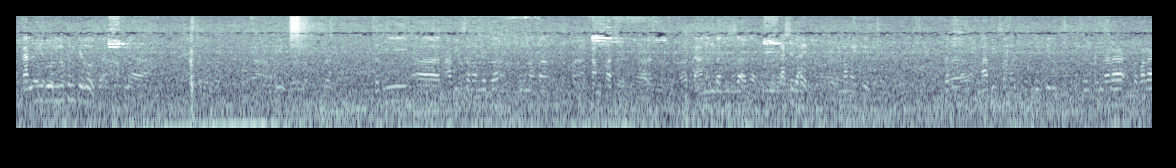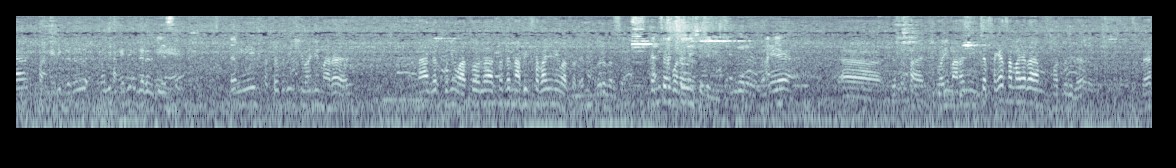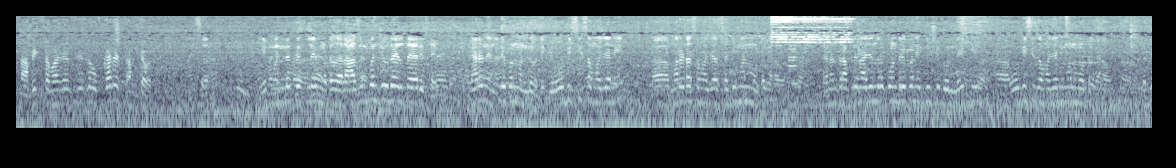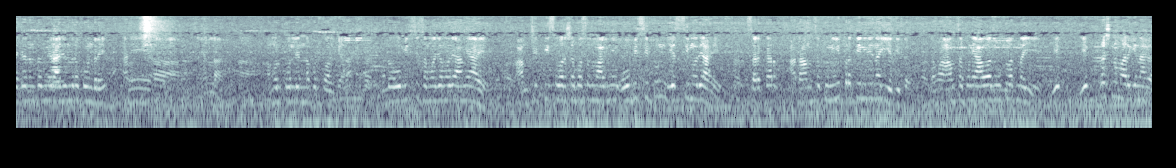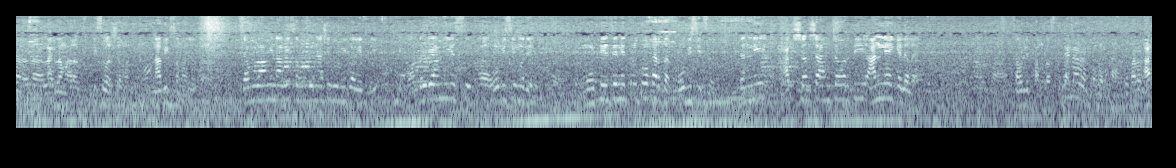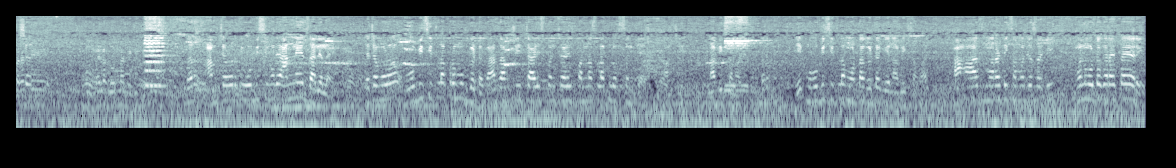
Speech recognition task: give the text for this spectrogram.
काल मी बोलणं पण केलं होतं आपल्या. तर मी नाभिक समाजाचा पूर्णतः अं, काम महाराष्ट्रात त्या आनंदाची काशीद आहेत त्यांना माहिती आहे. तर नाभिक समाज देखील तुम्हाला तुम्हाला सांगायची गरज म्हणजे सांगायची गरज नाही आहे तर की छत्रपती शिवाजी महाराज ना जर कोणी वाचवलं असतं तर नाभिक समाजाने वाचवलं ना बरोबर सर त्यांचं. म्हणजे जसं शिवाजी महाराजांनी सगळ्या समाजाला महत्त्व दिलं. तर नाभिक समाजाचे तर उपकार आहेत आमच्यावर. सर हे म्हणलं तेच लय मोठं झालं. अजून पण जीव द्यायला तयारीच आहे कारण आहे ना ते पण म्हणले होते की ओबीसी समाजाने अं, मराठा समाजासाठी मन मोठं करावं. त्यानंतर आपले राजेंद्र कोंडरे पण एक दिवशी बोलले की ओबीसी समाजाने मन मोठं करावं. तर त्याच्यानंतर मी राजेंद्र कोंडरे आणि अं, यांना अं, अमोल कोल्हेंना पण कॉल. केला म्हणजे ओबीसी समाजामध्ये आम्ही आहे. आमची तीस वर्षापासून मागणी ओबीसीतून एसमध्ये आहे. सरकार आता आमचं कुणीही प्रतिनिधी नाहीये तिथं. त्यामुळे आमचा कुणी आवाज उठवत नाहीये. एक एक प्रश्न मार्गी ना- लागला महाराज तीस वर्षामध्ये नाभिक समाजाचा. त्यामुळे आम्ही नाभिक समाजाने अशी भूमिका घेतली. ऑलरेडी आम्ही एस ओबीसी मध्ये मोठे जे नेतृत्व करतात ओबीसीचं त्यांनी अक्षरशः आमच्यावरती अन्याय केलेला आहे. सावलीत थांबला परत अक्षर- देखील तर आमच्यावरती ओबीसी मध्ये अन्यायच झालेला आहे. त्याच्यामुळं ओबीसीतला प्रमुख घटक आज आमची चाळीस पंचेचाळीस पन्नास लाख लोकसंख्या आहे आमची नाभिक समाज. तर एक ओबीसीतला मोठा घटक आहे नाभिक समाज. हा आज मराठी समाजासाठी मन मोठं करायला तयार आहे.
